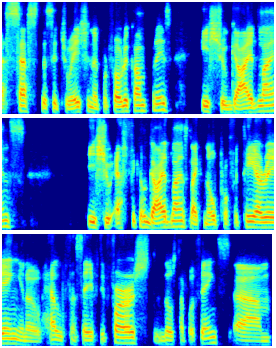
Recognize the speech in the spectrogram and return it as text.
assess the situation in portfolio companies, issue guidelines, issue ethical guidelines like no profiteering, you know, health and safety first, those type of things, um,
